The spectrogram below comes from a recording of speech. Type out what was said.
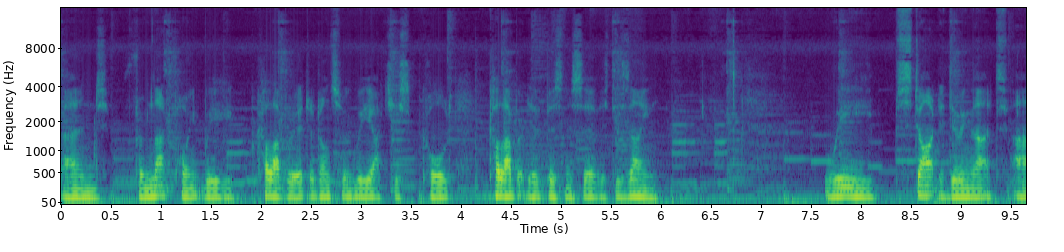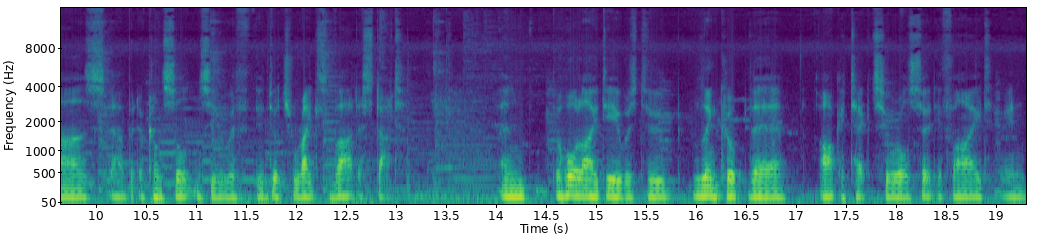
and from that point we collaborated on something we actually called collaborative business service design. We started doing that as a bit of consultancy with the Dutch Rijkswaterstaat, and the whole idea was to link up their architects who are all certified in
